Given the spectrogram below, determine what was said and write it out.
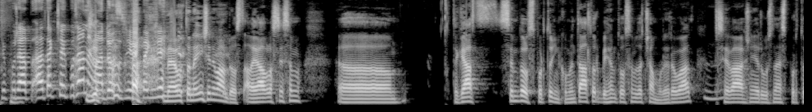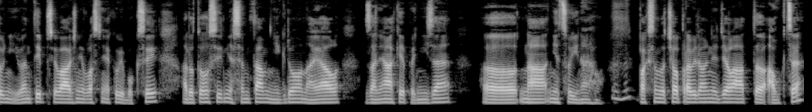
Že pořád, ale tak člověk pořád nemá dost, jo? Takže... ne, to není, že nemám dost, ale já vlastně jsem... Uh, tak já jsem byl sportovní komentátor, během toho jsem začal moderovat, mm. převážně různé sportovní eventy, převážně vlastně jakoby boxy a do toho si mě sem tam nikdo najal za nějaké peníze uh, na něco jiného. Mm. Pak jsem začal pravidelně dělat aukce,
